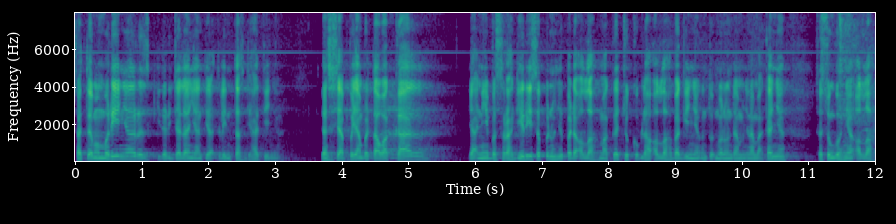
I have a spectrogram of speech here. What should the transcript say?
serta memberinya rezeki dari jalan yang tidak terlintas di hatinya. Dan sesiapa yang bertawakal, yakni berserah diri sepenuhnya pada Allah, maka cukuplah Allah baginya untuk menolong dan menyelamatkannya. Sesungguhnya Allah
